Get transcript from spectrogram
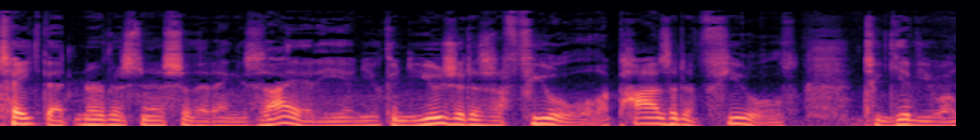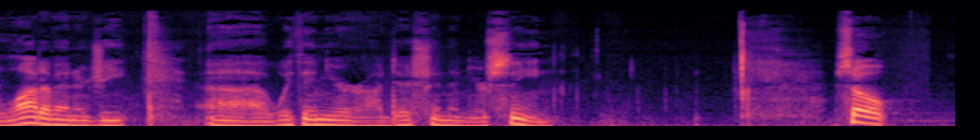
take that nervousness or that anxiety and you can use it as a fuel, a positive fuel, to give you a lot of energy uh, within your audition and your scene. So,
